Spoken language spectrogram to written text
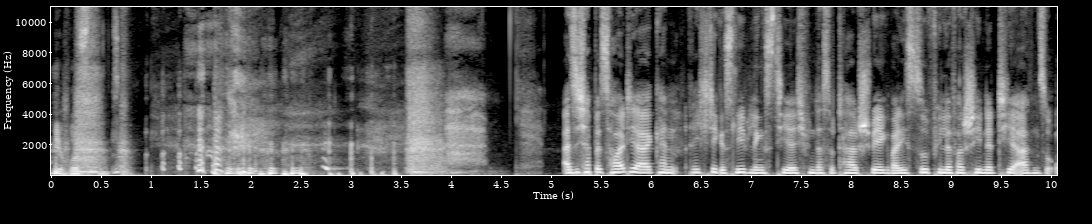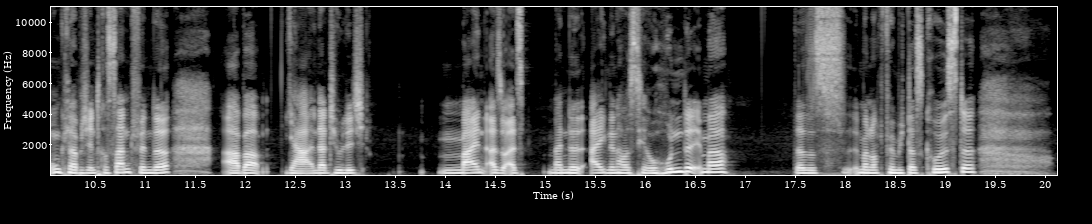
wir wussten Also ich habe bis heute ja kein richtiges Lieblingstier. Ich finde das total schwierig, weil ich so viele verschiedene Tierarten so unglaublich interessant finde. Aber ja, natürlich mein, also als meine eigenen Haustiere Hunde immer. Das ist immer noch für mich das Größte.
